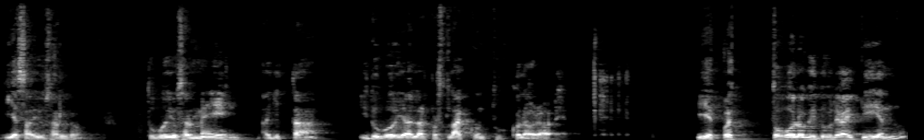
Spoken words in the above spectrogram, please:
y ya sabes usarlo. Tú puedes usar mail, aquí está. Y tú puedes hablar por Slack con tus colaboradores. Y después todo lo que tú le vas pidiendo,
